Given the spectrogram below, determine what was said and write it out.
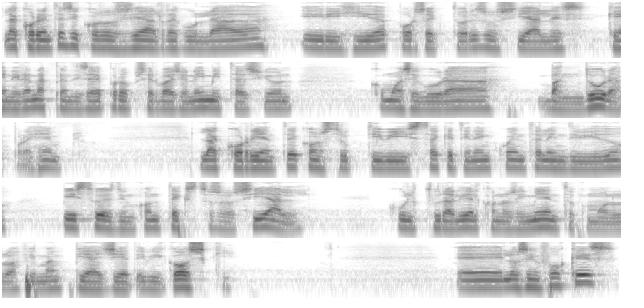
La corriente psicosocial regulada y dirigida por sectores sociales que generan aprendizaje por observación e imitación, como asegura Bandura, por ejemplo. La corriente constructivista que tiene en cuenta el individuo visto desde un contexto social, cultural y del conocimiento, como lo afirman Piaget y Vygotsky. Eh, los enfoques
